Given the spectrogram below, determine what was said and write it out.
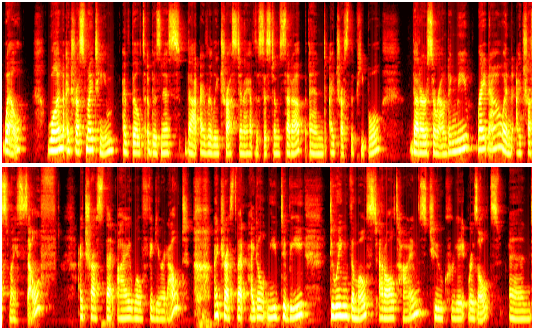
Well one, I trust my team. I've built a business that I really trust and I have the system set up and I trust the people that are surrounding me right now and I trust myself. I trust that I will figure it out. I trust that I don't need to be doing the most at all times to create results. And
